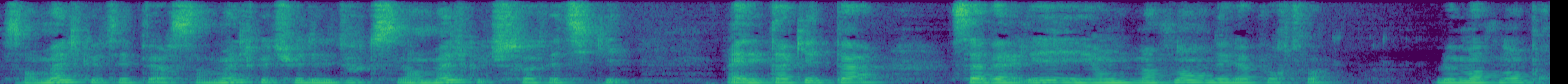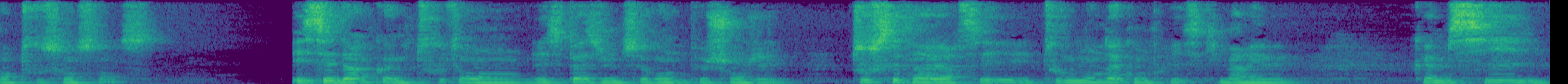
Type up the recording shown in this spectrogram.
C'est normal que t'aies peur, c'est normal que tu aies des doutes, c'est normal que tu sois fatiguée. Allez, t'inquiète pas, ça va aller et maintenant on est là pour toi. Le maintenant prend tout son sens. Et c'est dingue comme tout en l'espace d'une seconde peut changer. Tout s'est inversé et tout le monde a compris ce qui m'arrivait. Comme si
